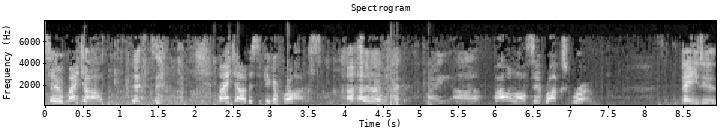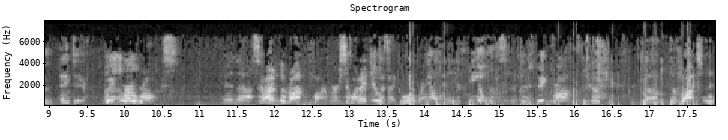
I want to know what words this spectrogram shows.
So my job, that's my job is to pick up rocks. Uh-huh. So my uh, father-in-law said rocks grow. they do. They do. We Uh-huh. grow rocks. And uh, so I'm the rock farmer. So what I do is I go around in the fields if there's big rocks because the, the rocks will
